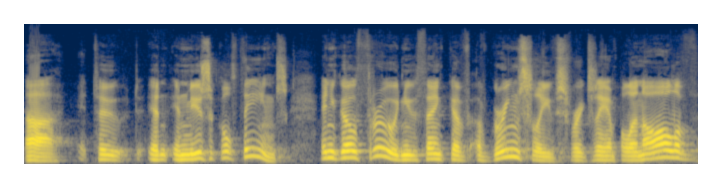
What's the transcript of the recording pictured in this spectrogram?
uh, to, in, in, musical themes? And you go through and you think of, of Greensleeves, for example, and all of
